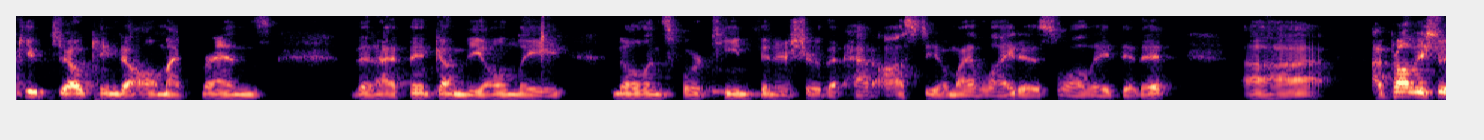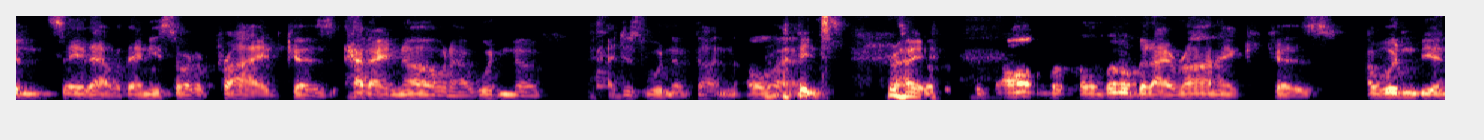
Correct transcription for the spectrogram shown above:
keep joking to all my friends that I think I'm the only Nolan's 14 finisher that had osteomyelitis while they did it. Uh, I probably shouldn't say that with any sort of pride because had I known, I wouldn't have. I just wouldn't have done Nolan's. Right. right. it's all a little bit ironic because I wouldn't be a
